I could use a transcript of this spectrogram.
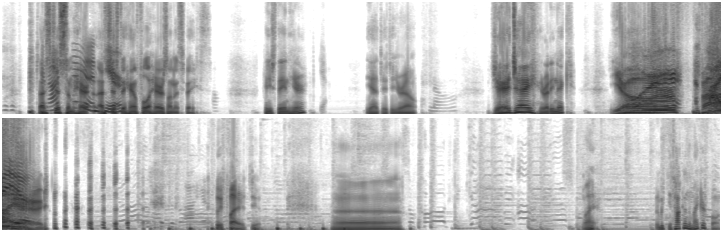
That's I just some hair. That's just a handful of hairs on his face. Oh. Can you stay in here? Yeah. Yeah, JJ, you're out. No. JJ, you ready, Nick? You're Fired. we fired you. Uh, what? You're talking to the microphone.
